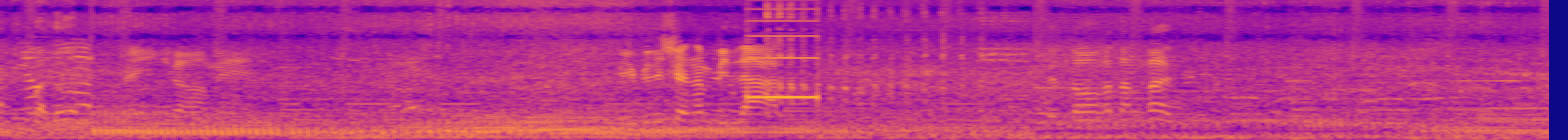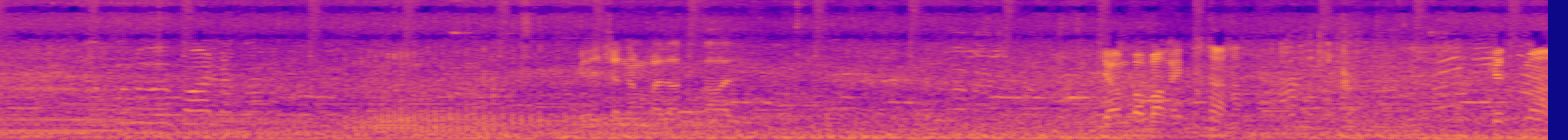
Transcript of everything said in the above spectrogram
Bilating balot. Ay, kami. Bibili siya ng bilat. Ganito ang katangkad. Bibili siya ng balot, tol. Yan pa bakit na? Kit ma.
